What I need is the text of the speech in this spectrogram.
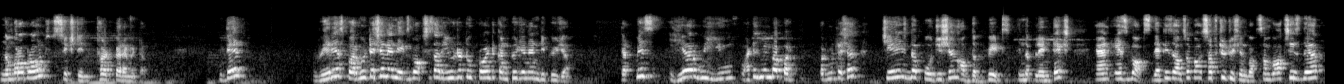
Number of rounds 16. Third parameter then various permutation and S boxes are used to provide confusion and diffusion. That means here we use what is meant by per permutation? change the position of the bits in the plain text and S box that is also called substitution box. Some box is there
